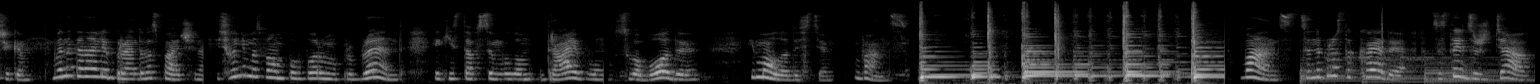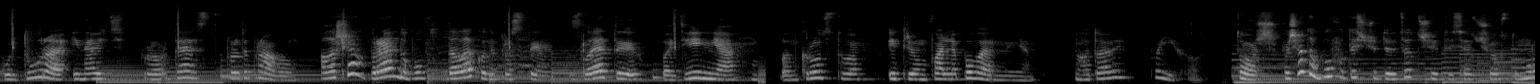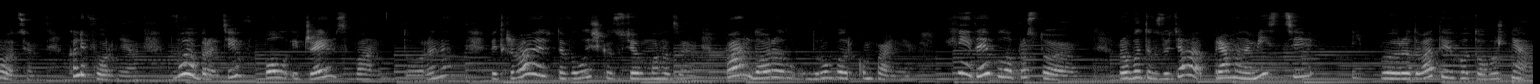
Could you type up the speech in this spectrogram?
Привітчики! Ви на каналі Брендова Спадщина. І сьогодні ми з вами поговоримо про бренд, який став символом драйву, свободи і молодості. Ванс. Ванс це не просто кеди, це стиль життя, культура і навіть протест проти правил. Але шлях бренду був далеко не простим: злети, падіння, банкрутство і тріумфальне повернення. Готові? Поїхали. Тож, початок був у 1966 році. Каліфорнія. Двоє братів Пол і Джеймс Ван Дорени відкривають невеличкий взуттєвий магазин Ван Дорен Рубер Компанія. Їхня ідея була простою: робити взуття прямо на місці і передавати його того ж дня.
